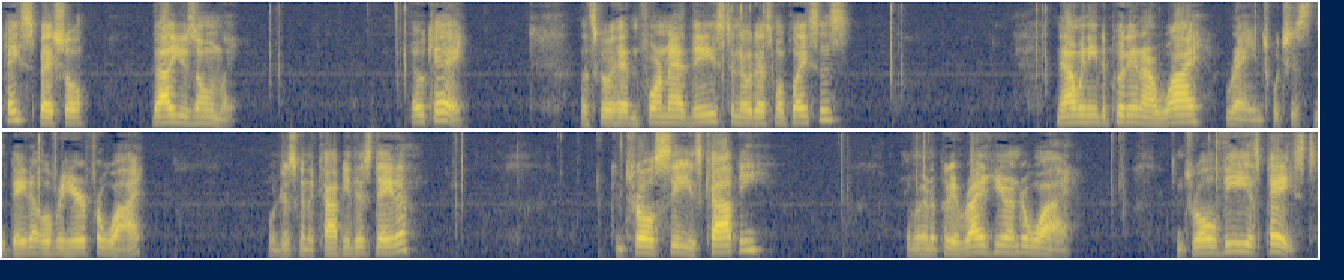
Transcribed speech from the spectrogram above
paste special values only. Okay. Let's go ahead and format these to no decimal places. Now we need to put in our Y range which is the data over here for Y. We're just going to copy this data. Control C is copy. And we're going to put it right here under Y. Control V is paste.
